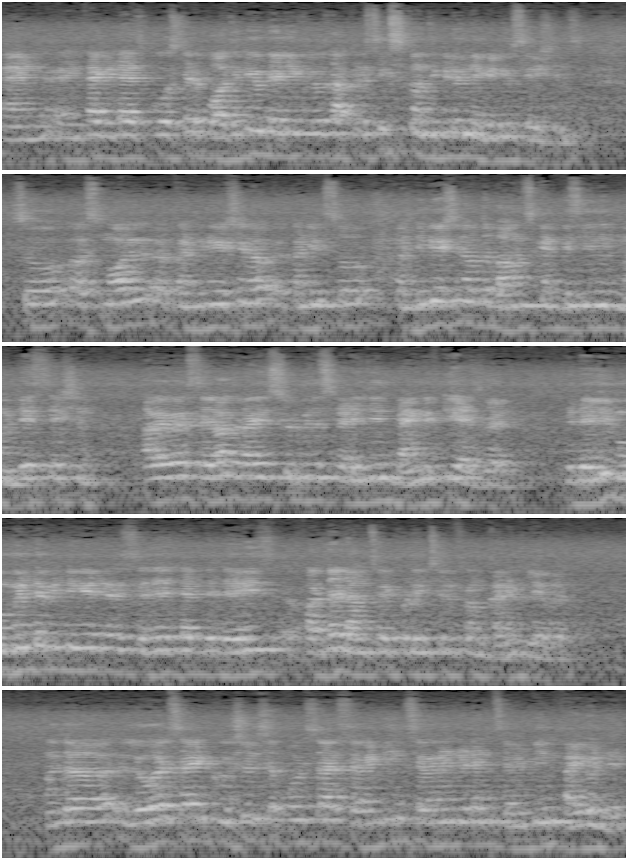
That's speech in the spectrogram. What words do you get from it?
and in fact it has posted a positive daily close after six consecutive negative sessions. So a small continuation of so continuation of the bounce can be seen in Monday's session. However, sell-on rise should be the strategy in Bank Nifty as well. The daily momentum indicator suggests that there is further downside potential from current level. On the lower side, crucial supports are 17700 and 17500.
